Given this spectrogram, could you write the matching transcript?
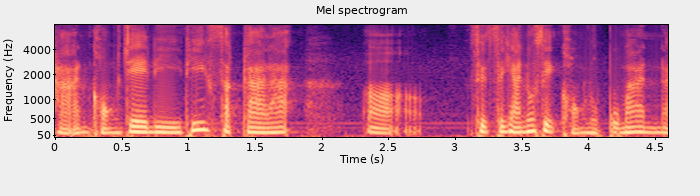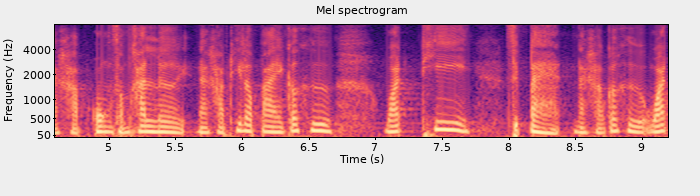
ฐานของเจดีที่สักการะศิษยานุสิ์ของหลวงปู่มั่นนะครับ องค์สำคัญเลยนะครับ ที่เราไปก็คือวัดที่ 18 นะครับ ก็คือวัด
